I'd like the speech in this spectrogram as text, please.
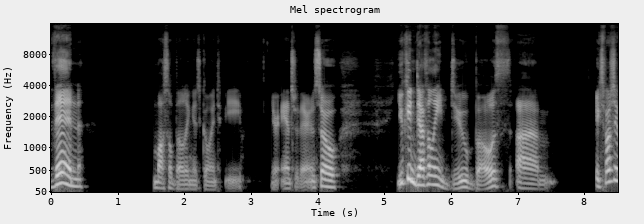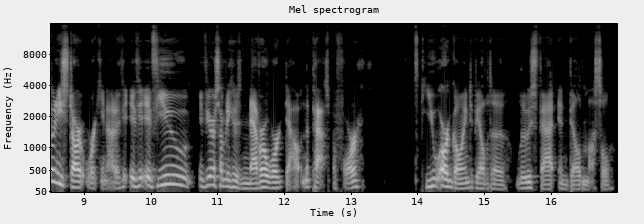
then muscle building is going to be your answer there. And so you can definitely do both. Um, especially when you start working out. If, if, if you if you're somebody who's never worked out in the past before, you are going to be able to lose fat and build muscle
